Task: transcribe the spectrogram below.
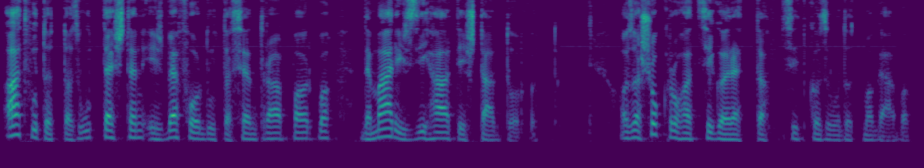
Átfutott az úttesten és befordult a Central Parkba, de már is zihált és tántorgott. Az a sok rohadt cigaretta szitkozódott magába.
